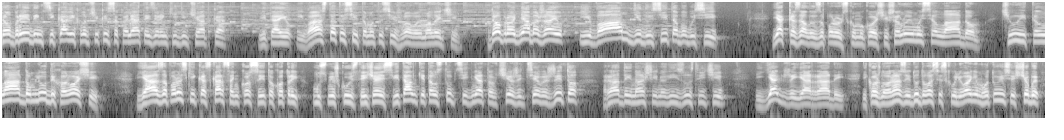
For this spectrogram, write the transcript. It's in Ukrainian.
Добрий день, цікаві хлопчики, соколята і зіренькі дівчатка. Вітаю і вас, татусі та матусі жвавої малечі. Доброго дня бажаю і вам, дідусі та бабусі. Як казали у запорожському коші, шануємося ладом. Чуєте, ладом, люди хороші. Я запорозький каскар Санько Сито, котрий усмішкою зустрічає світанки та уступці дня товче життєве жито, радий нашій новій зустрічі. Як же я радий! І кожного разу йду до вас із хвилюванням, готуюся, щоб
